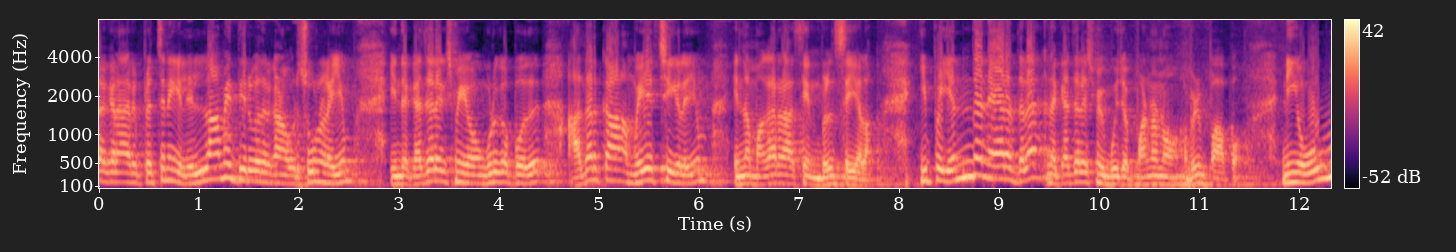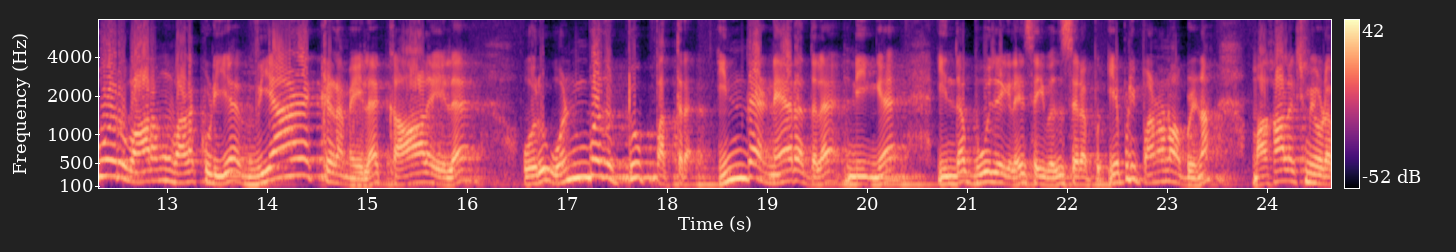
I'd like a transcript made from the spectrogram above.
தகராறு பிரச்சனைகள் எல்லாமே தீர்வதற்கான ஒரு சூழ்நிலையும் இந்த கஜலட்சுமி அவங்க கொடுக்க போது அதற்கான முயற்சிகளையும் இந்த மகராசி என்பது செய்யலாம். இப்போ எந்த நேரத்தில் இந்த கஜலட்சுமி பூஜை பண்ணணும் அப்படின்னு பார்ப்போம். நீங்கள் ஒவ்வொரு வாரமும் வரக்கூடிய வியாழக்கிழமையில் காலையில் ஒரு ஒன்பது டு பத்தரை இந்த நேரத்தில் நீங்கள் இந்த பூஜைகளை செய்வது சிறப்பு. எப்படி பண்ணணும் அப்படின்னா மகாலட்சுமியோட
